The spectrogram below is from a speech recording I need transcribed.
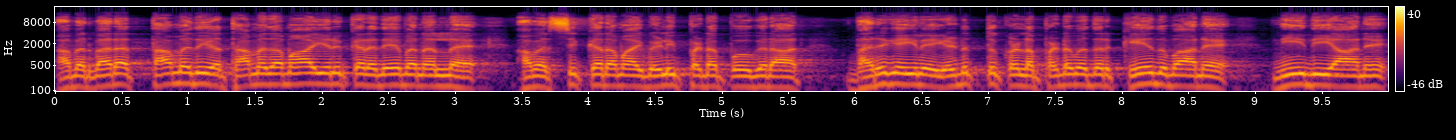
அவர் வர தமது தாமதமாயிருக்கிற தேவன் அல்ல. அவர் சிக்கரமாய் வெளிப்பட போகிறார். வருகையிலே எடுத்துக்கொள்ளப்படுவதற்கு ஏதுவான நீதியான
